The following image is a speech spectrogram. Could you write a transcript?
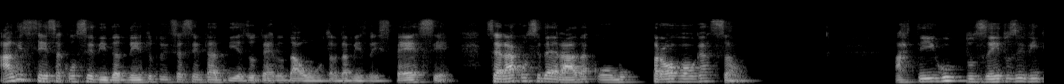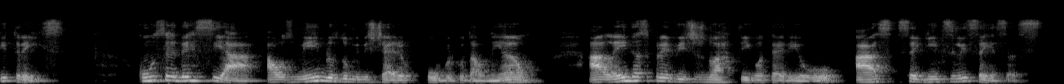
a licença concedida dentro de 60 dias do término da outra da mesma espécie será considerada como prorrogação. Artigo 223. Conceder-se-á aos membros do Ministério Público da União, além das previstas no artigo anterior, as seguintes licenças.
